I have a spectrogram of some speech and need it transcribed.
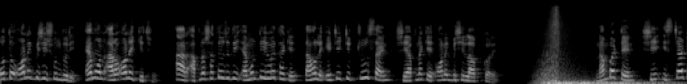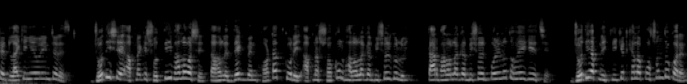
ও তো অনেক বেশি সুন্দরী, এমন আরও অনেক কিছু। আর আপনার সাথেও যদি এমনটি হয়ে থাকে, তাহলে এটি একটি ট্রু সাইন সে আপনাকে অনেক বেশি লাভ করে। Number ten she started liking your interest যদি সে আপনাকে সত্যিই ভালোবাসে, তাহলে দেখবেন হঠাৎ করেই আপনার সকল ভালো লাগার বিষয়গুলোই তার ভালো লাগার বিষয়ের পরিণত হয়ে গিয়েছে। যদি আপনি ক্রিকেট খেলা পছন্দ করেন,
